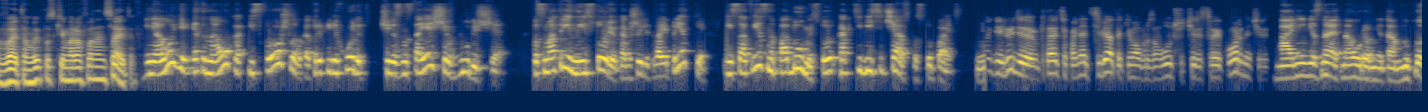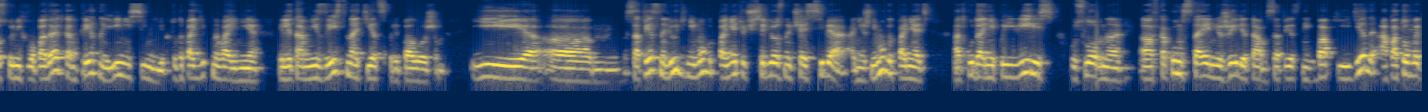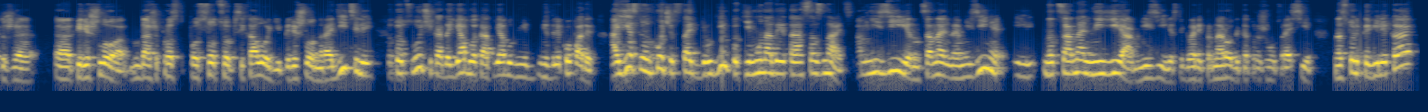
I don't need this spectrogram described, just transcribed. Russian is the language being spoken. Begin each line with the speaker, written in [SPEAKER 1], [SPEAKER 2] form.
[SPEAKER 1] в этом выпуске Марафон инсайтов.
[SPEAKER 2] Генеалогия – это наука из прошлого, которая переходит через настоящее в будущее. Посмотри на историю, как жили твои предки, и, соответственно, подумай, что, как тебе сейчас поступать.
[SPEAKER 3] Многие люди пытаются понять себя таким образом лучше, через свои корни. Через...
[SPEAKER 2] А они не знают на уровне, там, ну просто у них выпадают конкретные линии семьи. Кто-то погиб на войне, или там неизвестен отец, предположим. И, э, соответственно, люди не могут понять очень серьезную часть себя. Они же не могут понять, откуда они появились, условно, э, в каком состоянии жили там, соответственно, их бабки и деды, а потом это же Э, перешло, ну, даже просто по социопсихологии, перешло на родителей. Тот случай, когда яблоко от яблони недалеко падает. А если он хочет стать другим, то ему надо это осознать. Амнезия, национальная амнезия и национальные амнезии, если говорить про народы, которые живут в России, настолько велика,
